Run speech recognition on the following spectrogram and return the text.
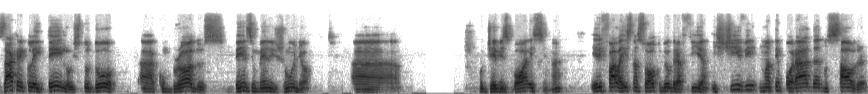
Zachary Clay Taylor estudou ah, com Brodus, Benzel Manley Jr., ah, o James Boyce, né? Ele fala isso na sua autobiografia. Estive numa temporada no Sauder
